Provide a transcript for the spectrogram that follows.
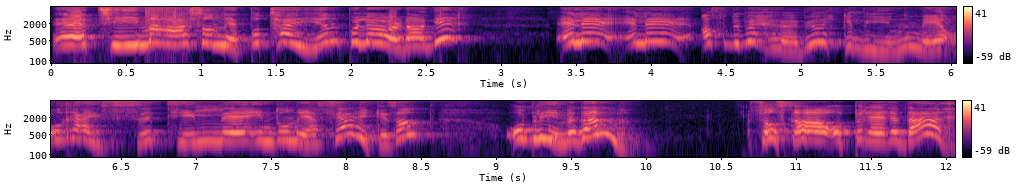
eh, teamet her sånn ned på Tøyen på lørdager eller, eller, altså, Du behøver jo ikke begynne med å reise til eh, Indonesia ikke sant? og bli med dem som skal operere der.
